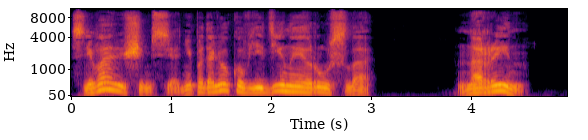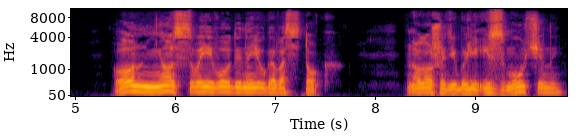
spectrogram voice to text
сливающимся неподалеку в единое русло. Нарын. Он нес свои воды на юго-восток, но лошади были измучены,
